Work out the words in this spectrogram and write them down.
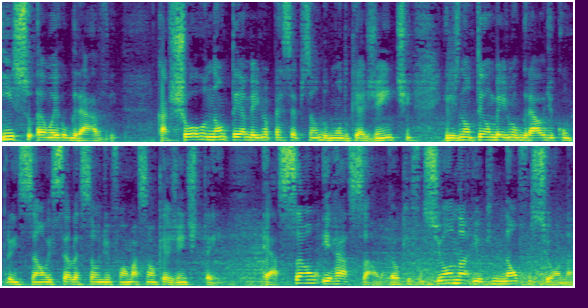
Isso é um erro grave. Cachorro não tem a mesma percepção do mundo que a gente, eles não têm o mesmo grau de compreensão e seleção de informação que a gente tem. É ação e reação, é o que funciona e o que não funciona.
